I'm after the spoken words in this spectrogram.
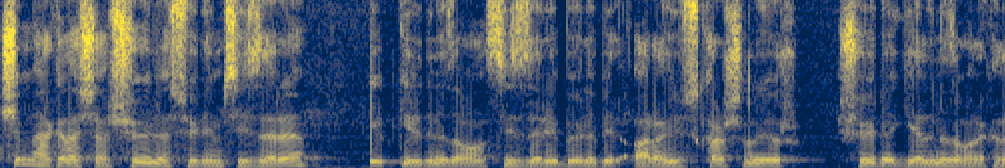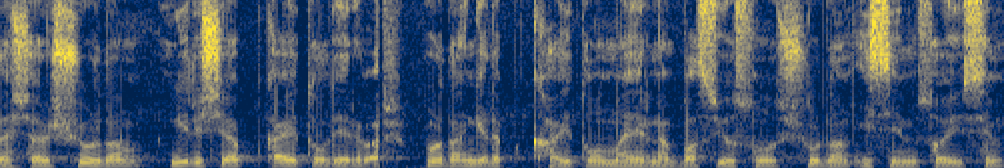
Şimdi arkadaşlar şöyle söyleyeyim sizlere. İlk girdiğiniz zaman sizleri böyle bir arayüz karşılıyor. Şöyle geldiğiniz zaman arkadaşlar şuradan giriş yap kayıt ol yeri var. Buradan gelip kayıt olma yerine basıyorsunuz. Şuradan isim, soy isim,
